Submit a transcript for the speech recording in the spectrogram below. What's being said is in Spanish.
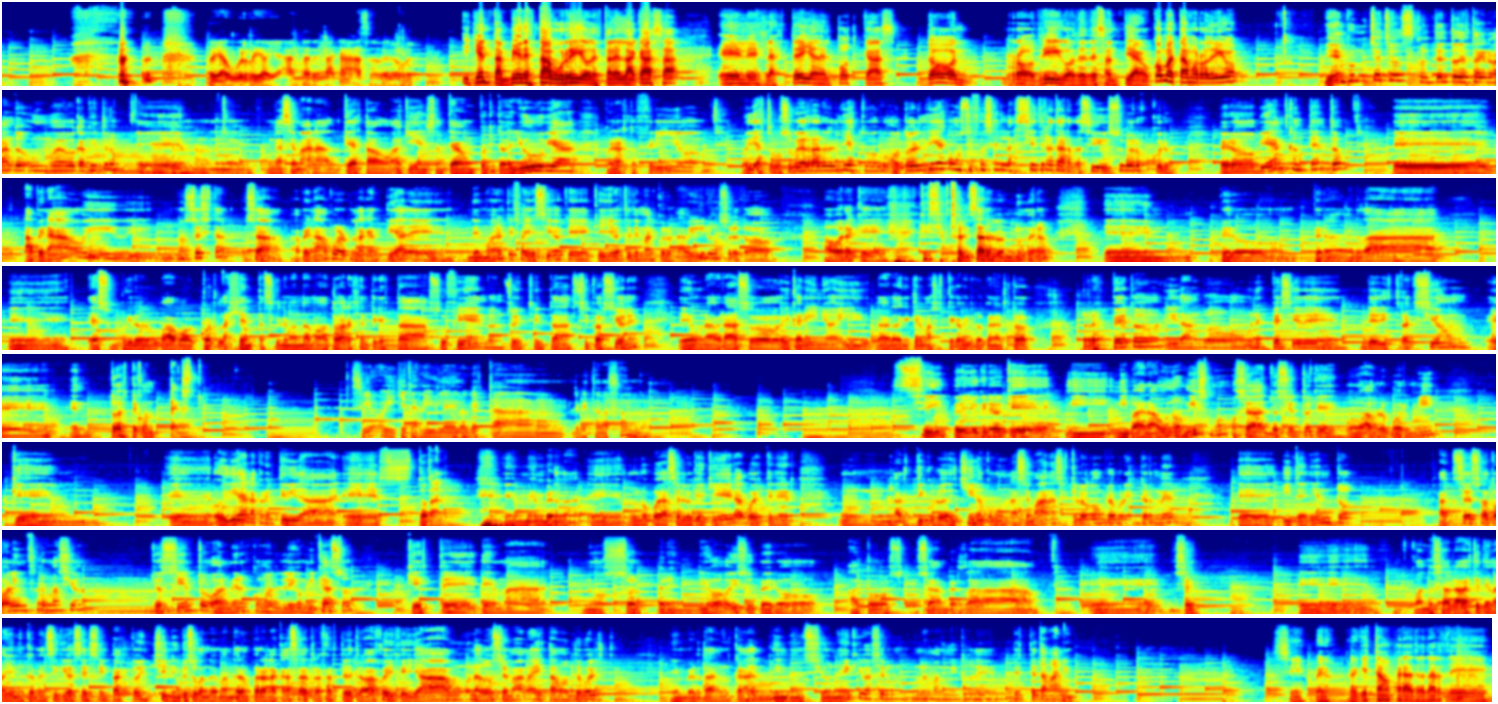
Estoy aburrido ya de estar en la casa, pero bueno. Y quien también está aburrido de estar en la casa, él es la estrella del podcast, Don Rodrigo desde Santiago. ¿Cómo estamos, Rodrigo? Bien, pues muchachos, contento de estar grabando un nuevo capítulo. Eh, una semana que ha estado aquí en Santiago un poquito de lluvia, con harto frío. Hoy día estuvo súper raro el día, estuvo como todo el día como si fuesen las 7 de la tarde, así súper oscuro. Pero bien, contento. Eh, apenado y, no sé si está, o sea, apenado por la cantidad de, de muertos y fallecidos que, lleva este tema del coronavirus, sobre todo ahora que, que se actualizaron los números. Eh, pero, pero la verdad eh, es un poquito preocupado por, por la gente, así que le mandamos a toda la gente que está sufriendo en sus distintas situaciones eh, un abrazo y cariño y la verdad que queremos este capítulo con harto respeto y dando una especie de, de distracción eh, en todo este contexto. Sí, oye, qué terrible lo que está, lo que está pasando. Sí, pero yo creo que ni, ni para uno mismo, o sea, yo siento que, o hablo por mí, que eh, hoy día la conectividad es total, en, verdad. Eh, uno puede hacer lo que quiera, puedes tener un artículo de China como una semana si es que lo compra por internet, eh, y teniendo acceso a toda la información, yo siento, o al menos como le digo en mi caso, que este tema nos sorprendió y superó a todos. O sea, en verdad, no sé. Eh, cuando se hablaba de este tema, yo nunca pensé que iba a ser ese impacto en Chile. Incluso cuando me mandaron para la casa a trabajar teletrabajo, dije ya una, dos semanas y estamos de vuelta. Y en verdad nunca dimensioné que iba a ser un- una magnitud de, de este tamaño. Sí, bueno, pero aquí estamos para tratar de,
